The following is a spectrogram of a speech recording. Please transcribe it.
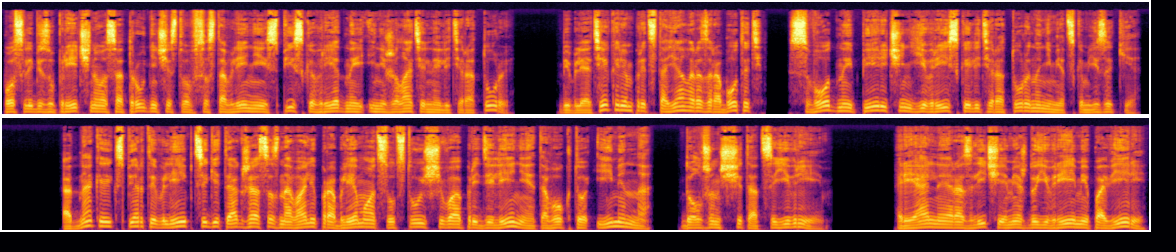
После безупречного сотрудничества в составлении списка вредной и нежелательной литературы библиотекарям предстояло разработать сводный перечень еврейской литературы на немецком языке. Однако эксперты в Лейпциге также осознавали проблему отсутствующего определения того, кто именно должен считаться евреем. Реальное различие между евреями по вере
